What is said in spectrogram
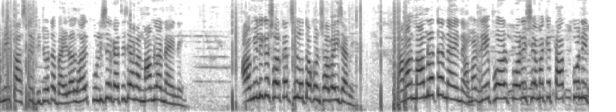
আমি ফার্স্টে ভিডিওটা ভাইরাল হয় পুলিশের কাছে যে আমার মামলা নেয় নাই। আওয়ামী লীগের সরকার ছিল তখন সবাই জানে। আমার মামলাটা নেয় নাই। আমার রেপ হওয়ার পরে সে আমাকে তাৎক্ষণিক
